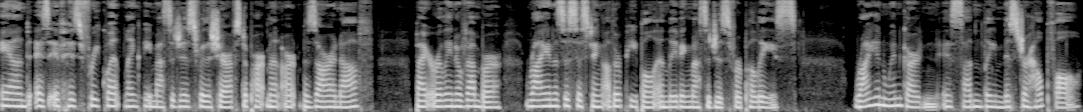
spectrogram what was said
And as if his frequent lengthy messages for the sheriff's department aren't bizarre enough, by early November, Ryan is assisting other people and leaving messages for police. Ryan Wingerden is suddenly Mr. Helpful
